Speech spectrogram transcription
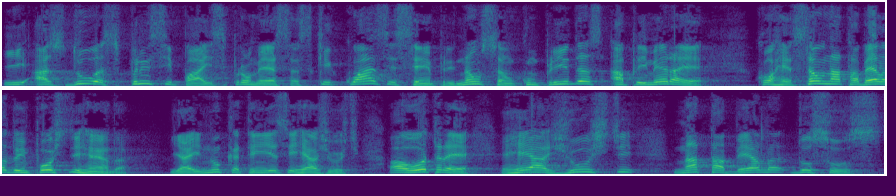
e as duas principais promessas que quase sempre não são cumpridas, a primeira é correção na tabela do imposto de renda. E aí nunca tem esse reajuste. A outra é reajuste na tabela do SUS.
